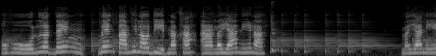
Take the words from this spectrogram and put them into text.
โอ้โห เลือดเด้ง เด้งตามที่เราดีดนะคะ อ่าระยะนี้ล่ะ ระยะนี้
